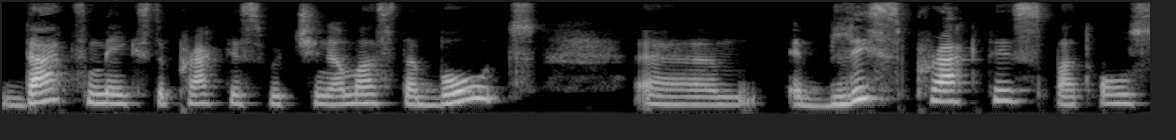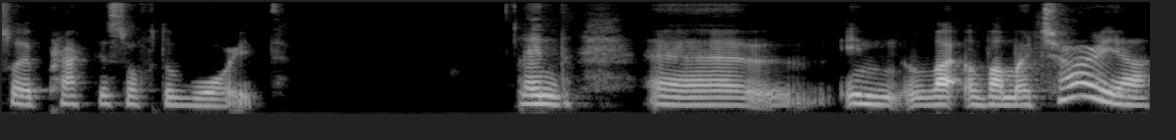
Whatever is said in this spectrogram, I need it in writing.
that makes the practice with Chinnamasta both um, a bliss practice, but also a practice of the void. And uh, in Vamacharya,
